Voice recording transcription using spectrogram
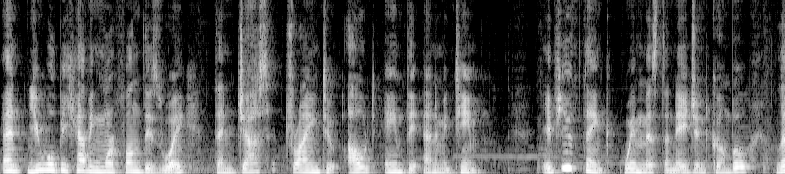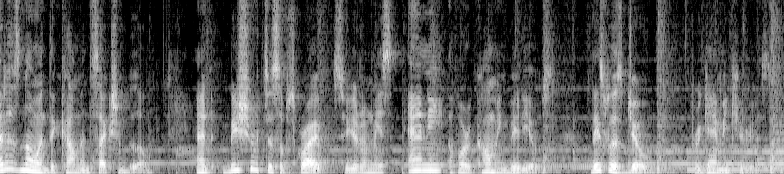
and you will be having more fun this way than just trying to out-aim the enemy team. If you think we missed an agent combo, let us know in the comment section below. And be sure to subscribe so you don't miss any of our coming videos. This was Joe, for Gaming Curios.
